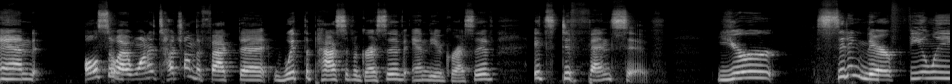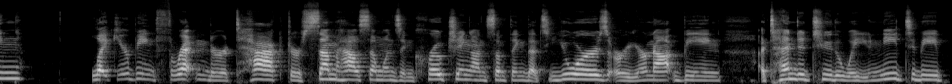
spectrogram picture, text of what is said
And also, I want to touch on the fact that with the passive aggressive and the aggressive, it's defensive. You're sitting there feeling like you're being threatened or attacked or somehow someone's encroaching on something that's yours or you're not being attended to the way you need to be.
